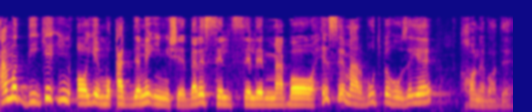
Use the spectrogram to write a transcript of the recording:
اما دیگه این آیه مقدمه ای میشه برای سلسله مباحث مربوط به حوزه خانواده.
